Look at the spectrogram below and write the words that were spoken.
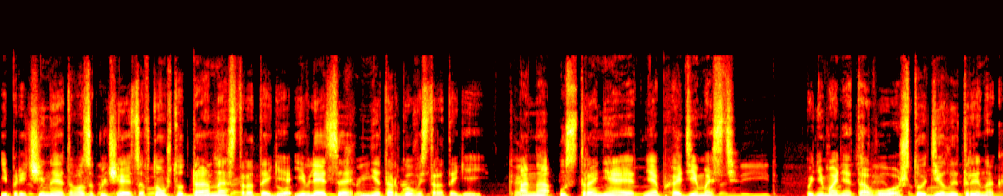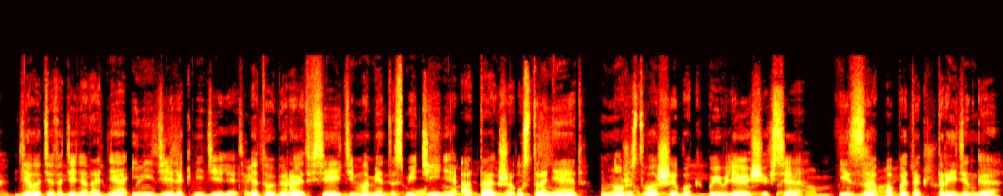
И причина этого заключается в том, что данная стратегия является не торговой стратегией. Она устраняет необходимость понимания того, что делает рынок. Делать это день ото дня и неделя к неделе. Это убирает все эти моменты смятения, а также устраняет множество ошибок, появляющихся из-за попыток трейдинга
